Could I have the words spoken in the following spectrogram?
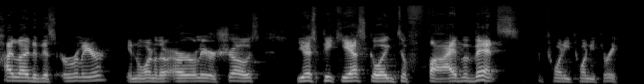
highlighted this earlier in one of the earlier shows USPKS going to five events for 2023.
